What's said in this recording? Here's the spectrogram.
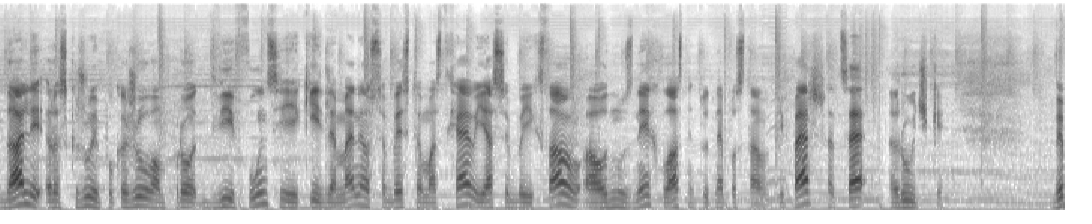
Далі розкажу і покажу вам про дві функції, які для мене особисто must-have. Я собі їх ставив, а одну з них власник тут не поставив. І перша це ручки. Ви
